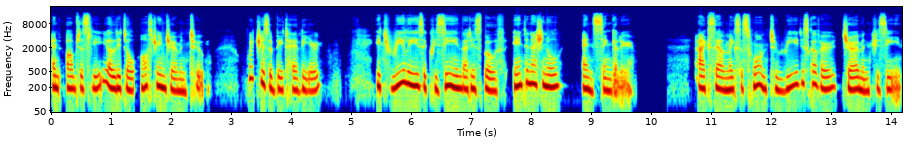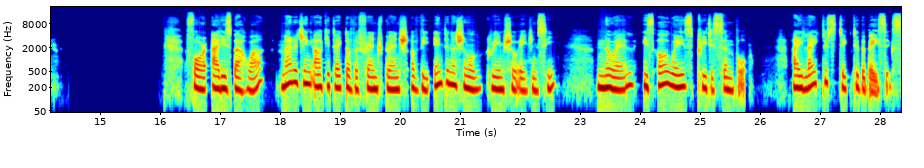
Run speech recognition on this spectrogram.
and obviously a little Austrian German too, which is a bit heavier it really is a cuisine that is both international and singular. Axel makes us want to rediscover German cuisine. For Alice Barrois, managing architect of the French branch of the International Grimshaw Agency, Noël is always pretty simple. I like to stick to the basics,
